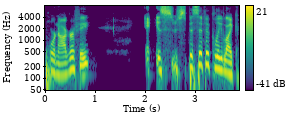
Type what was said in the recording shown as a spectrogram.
pornography is specifically like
